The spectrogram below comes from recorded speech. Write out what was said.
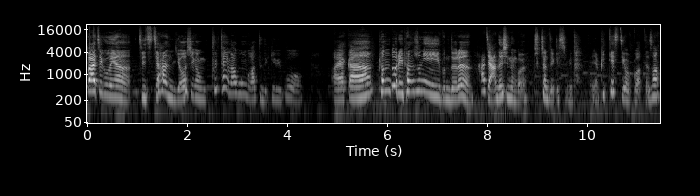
빠지고 그냥 지- 진짜 한 6시간 풀타임 하고 온 것 같은 느낌이고 아 약간 편돌이 편순이 분들은 하지 않으시는 걸 추천드리겠습니다. 왜냐면 PTSD가 올 것 같아서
